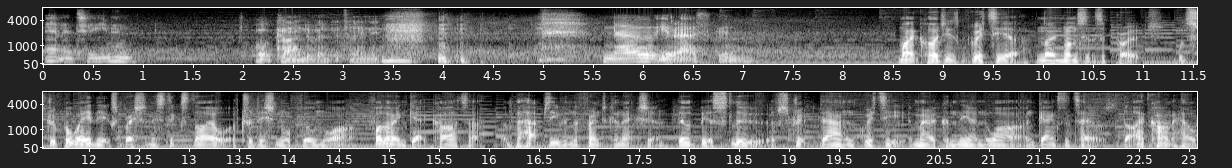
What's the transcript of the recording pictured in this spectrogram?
Entertaining. What kind of entertaining? Now you're asking. Mike Hodges' grittier, no nonsense approach would strip away the expressionistic style of traditional film noir. Following Get Carter, and perhaps even The French Connection, there would be a slew of stripped down and gritty American neo noir and gangster tales that I can't help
